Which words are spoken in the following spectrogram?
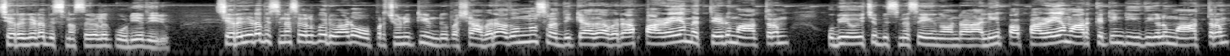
ചെറുകിട ബിസിനസ്സുകൾ കൂടിയേ തീരൂ. ചെറുകിട ബിസിനസ്സുകൾക്ക് ഒരുപാട് ഓപ്പർച്യൂണിറ്റി ഉണ്ട്. പക്ഷെ അവരതൊന്നും ശ്രദ്ധിക്കാതെ അവർ ആ പഴയ മെത്തേഡ് മാത്രം ഉപയോഗിച്ച് ബിസിനസ് ചെയ്യുന്നതുകൊണ്ടാണ് അല്ലെങ്കിൽ പഴയ മാർക്കറ്റിംഗ് രീതികൾ മാത്രം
